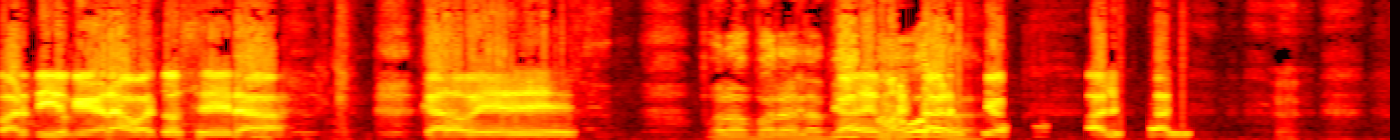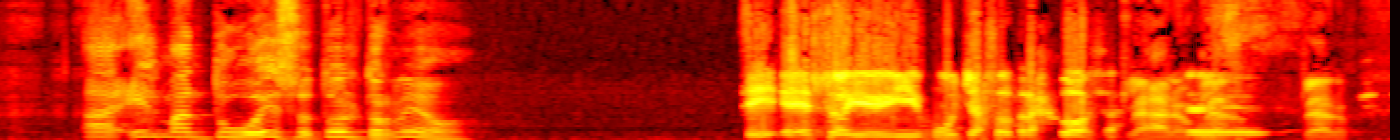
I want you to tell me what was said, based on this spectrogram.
partido que ganaba, entonces era cada vez, Para, para la cada vez misma más hora. tarde al estadio. Ah, él mantuvo eso todo el torneo. Sí, eso y, y muchas otras cosas. Claro, Eh, claro, claro.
